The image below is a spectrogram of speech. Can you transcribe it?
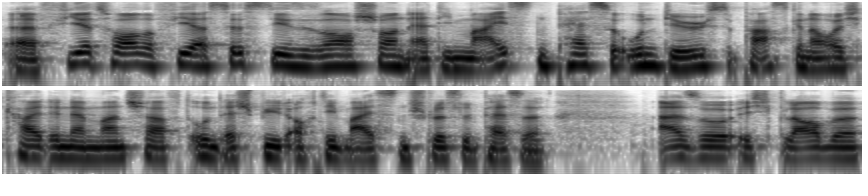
Äh, vier Tore, vier Assists die Saison schon, er hat die meisten Pässe und die höchste Passgenauigkeit in der Mannschaft und er spielt auch die meisten Schlüsselpässe. Also ich glaube,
